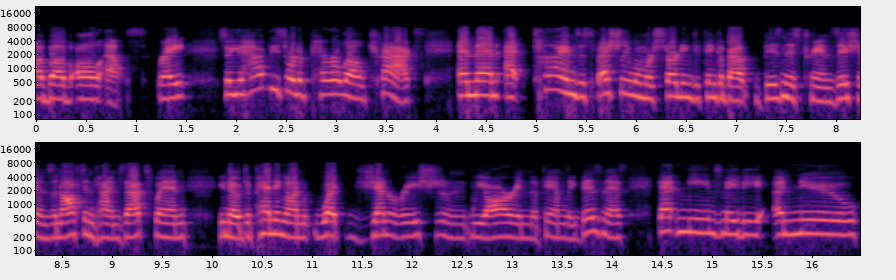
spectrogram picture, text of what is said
above all else, right? So you have these sort of parallel tracks. And then at times, especially when we're starting to think about business transitions, and oftentimes that's when, you know, depending on what generation we are in the family business, that means maybe a new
